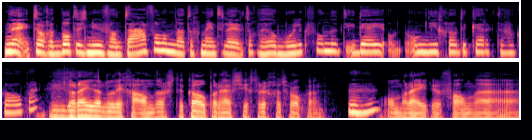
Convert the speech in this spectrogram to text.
Nee, toch, het bod is nu van tafel, omdat de gemeenteleden toch wel heel moeilijk vonden het idee om, om die grote kerk te verkopen. De redenen liggen anders. De koper heeft zich teruggetrokken. Mm -hmm. Om reden van uh,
